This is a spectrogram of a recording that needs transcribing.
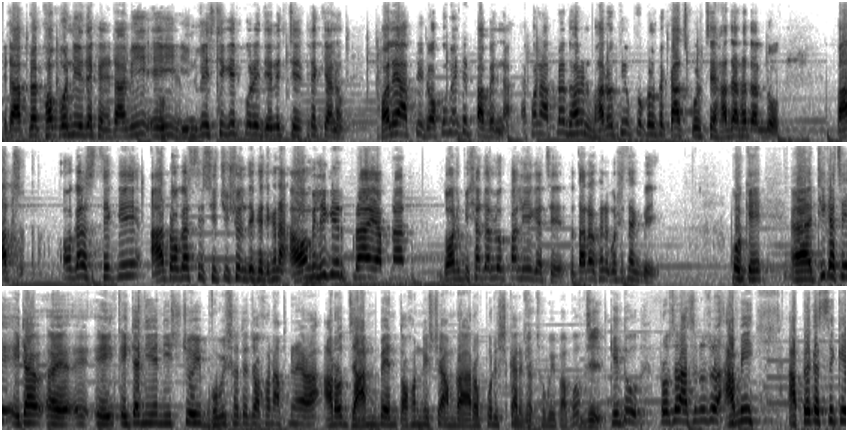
এটা আপনার খবর নিয়ে দেখেন। এটা আমি এই ইনভেস্টিগেট করে জেনেছি এটা কেন? ফলে আপনি ডকুমেন্টেড পাবেন না। এখন আপনার ধরেন ভারতীয় প্রকল্পে কাজ করছে হাজার হাজার লোক। পাঁচ অগাস্ট থেকে আট অগাস্টের সিচুয়েশন দেখে যেখানে আওয়ামী লীগের প্রায় আপনার দশ বিশ হাজার লোক পালিয়ে গেছে তো তারা ওখানে বসে থাকবে? ওকে ঠিক আছে এটা এইটা নিয়ে নিশ্চয়ই ভবিষ্যতে যখন আপনারা আরও জানবেন তখন নিশ্চয়ই আমরা আরও পরিষ্কার একটা ছবি পাবো। কিন্তু প্রফেসর নজরুল আমি আপনার কাছ থেকে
